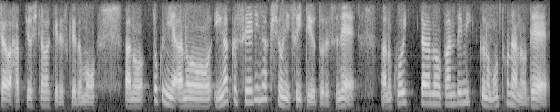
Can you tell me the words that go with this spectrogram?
者は発表したわけですけれども、あの特にあの医学生理学賞について言うとですね、あのこういったあのパンデミックのもとなので、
